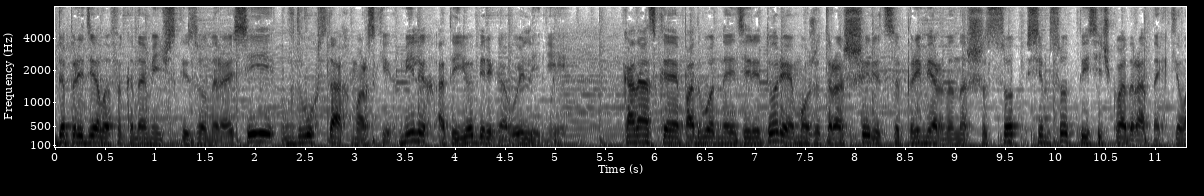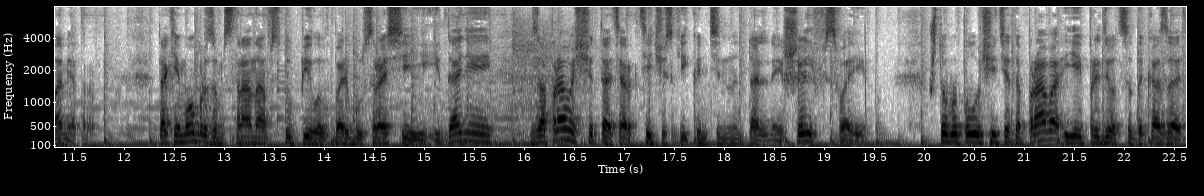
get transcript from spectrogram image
до пределов экономической зоны России в 200 морских милях от ее береговой линии. Канадская подводная территория может расшириться примерно на 600-700 тысяч квадратных километров. Таким образом, страна вступила в борьбу с Россией и Данией за право считать арктический континентальный шельф своим. Чтобы получить это право, ей придется доказать,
